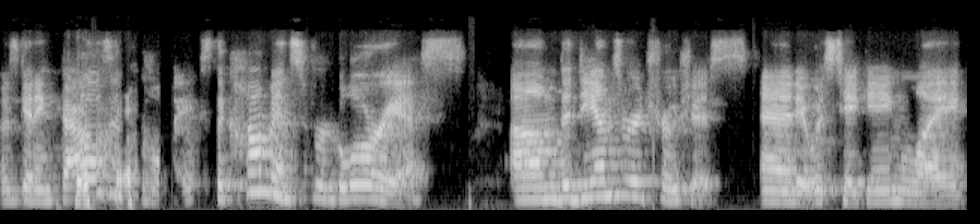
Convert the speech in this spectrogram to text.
I was getting thousands of likes. The comments were glorious. Um, the DMs were atrocious and it was taking like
